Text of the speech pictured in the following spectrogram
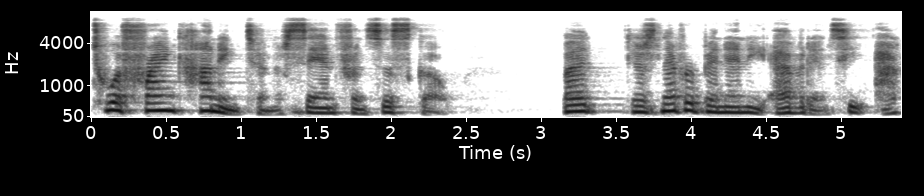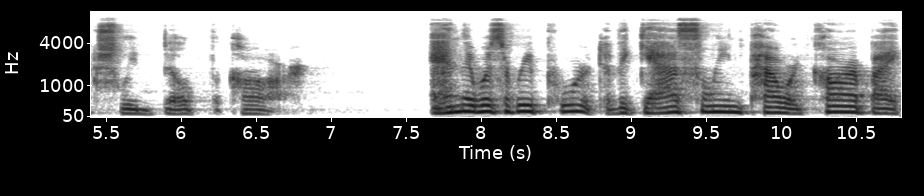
to a Frank Huntington of San Francisco, but there's never been any evidence he actually built the car. And there was a report of a gasoline powered car by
